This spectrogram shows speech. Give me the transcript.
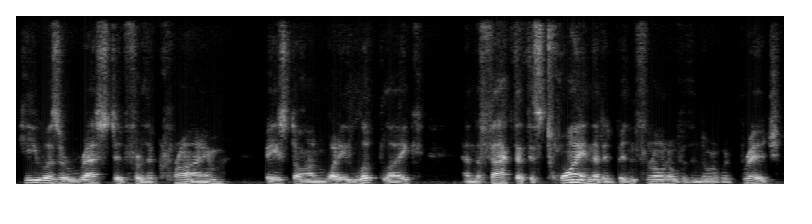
he was arrested for the crime based on what he looked like and the fact that this twine that had been thrown over the Norwood Bridge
